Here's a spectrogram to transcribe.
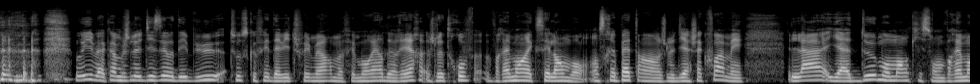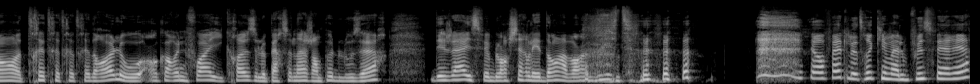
Oui, bah, comme je le disais au début, tout ce que fait David Schwimmer me fait mourir de rire. Je le trouve vraiment excellent. Bon, on se répète, hein, je le dis à chaque fois, mais là, il y a deux moments qui sont vraiment très, très, très, très drôles où, encore une fois, il creuse le personnage un peu de loser. Déjà, il se fait blanchir les dents avant un date. Et en fait, le truc qui m'a le plus fait rire,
